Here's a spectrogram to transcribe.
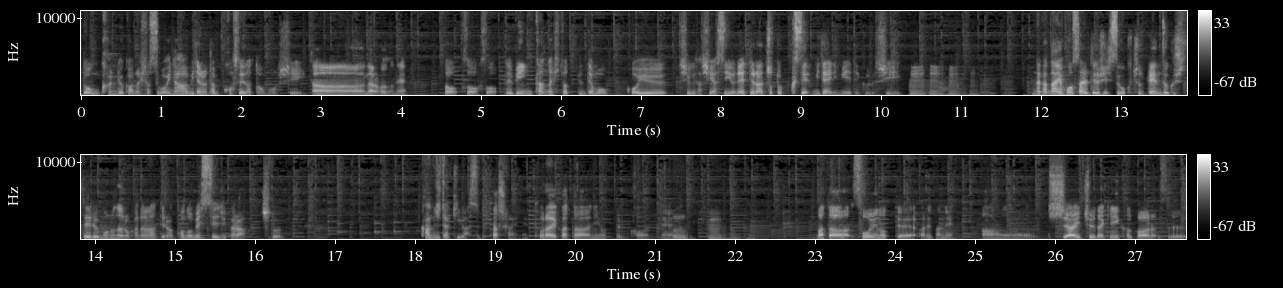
鈍感力あの人すごいなみたいなの多分個性だと思うし。ああ、なるほどね。そうそうそう。で、敏感な人ってでもこういう仕草しやすいよねっていうのはちょっと癖みたいに見えてくるし。うんうんうんなんか内包されてるし、すごくちょっと連続してるものなのかなっていうのはこのメッセージからちょっと感じた気がする。確かにね、捉え方によっても変わってね。うん。うんうんうんまた、そういうのって、あれだね、あの、試合中だけに関わらず、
